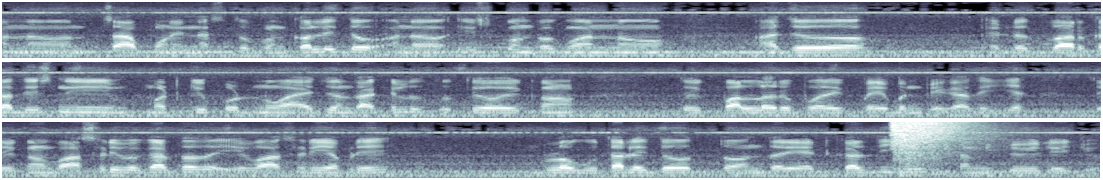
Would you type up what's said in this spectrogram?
અને ચા પાણી નાસ્તો પણ કરી લીધો અને ઇસ્કોન ભગવાનનો આજે, એટલે દ્વારકાધીશની મટકી ફૂડનું આયોજન રાખેલું હતું. તેઓ એક તો એક પાર્લર ઉપર એક ભાઈબંધ ભેગા થઈ ગયા. તો એક વાસળી વગાડતા હતા. એ વાસળી આપણે બ્લોગ ઉતારી લીધો તો અંદર એડ કરી દઈએ. તમે જોઈ લેજો.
